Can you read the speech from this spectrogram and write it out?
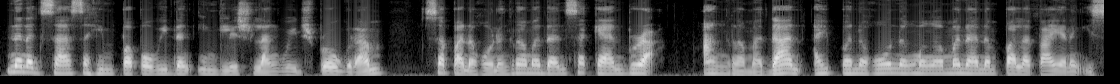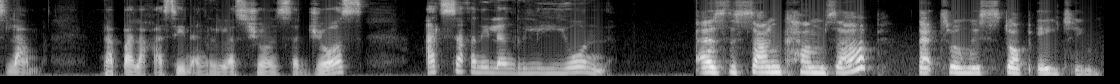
na nagsasahim papawid ng English language program sa panahon ng Ramadan sa Canberra. Ang Ramadan ay panahon ng mga mananampalataya ng Islam na palakasin ang relasyon sa Diyos at sa kanilang relihiyon. As the sun comes up, that's when we stop eating.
